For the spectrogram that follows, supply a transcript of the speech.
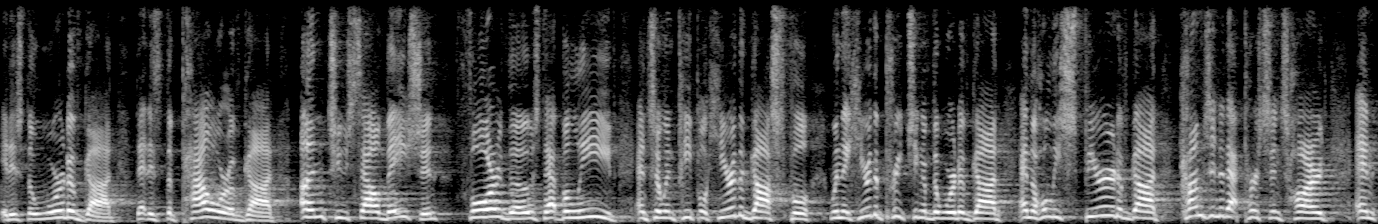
It is the Word of God that is the power of God unto salvation for those that believe. And so when people hear the gospel, when they hear the preaching of the Word of God, and the Holy Spirit of God comes into that person's heart and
